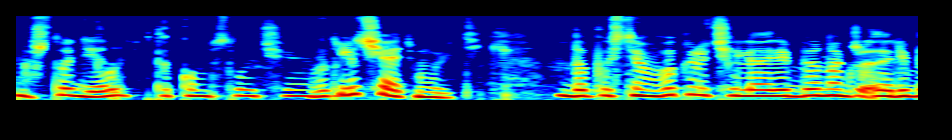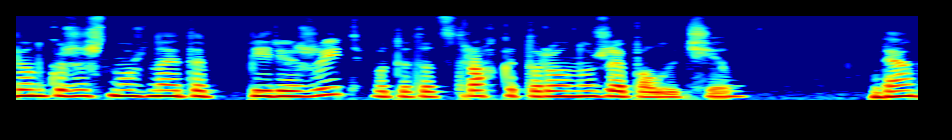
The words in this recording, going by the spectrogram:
А что делать в таком случае? Выключать мультики. Допустим, выключили, а ребенок, ребенку же нужно это пережить, вот этот страх, который он уже получил. Да.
